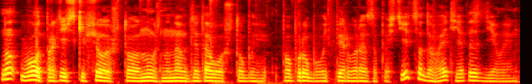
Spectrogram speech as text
Ну вот практически все, что нужно нам для того, чтобы попробовать первый раз запуститься. Давайте это сделаем.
